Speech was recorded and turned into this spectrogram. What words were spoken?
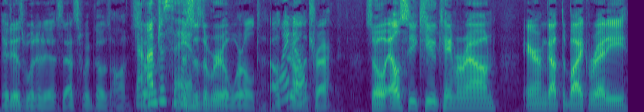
it is what it is. That's what goes on. Yeah, so I'm just saying This is the real world out Oh, there on the track. So LCQ came around. Aaron got the bike ready.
